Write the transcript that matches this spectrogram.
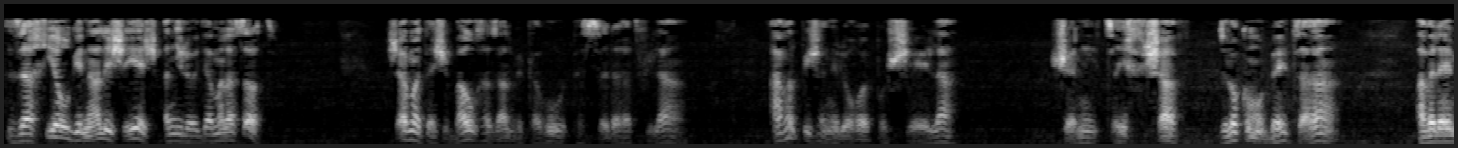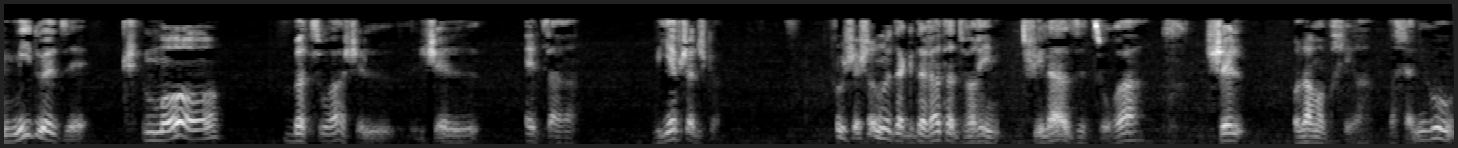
זה הכי אורגינלי שיש, אני לא יודע מה לעשות. עכשיו מתי שבאו חז"ל וקבעו את הסדר התפילה, אף על פי שאני לא רואה פה שאלה שאני צריך עכשיו, זה לא כמו בעת צרה, אבל העמידו את זה כמו בצורה של, של עת צרה, ואי אפשר לשכוח. שיש לנו את הגדרת הדברים, תפילה זה צורה של עולם הבחירה. לכן יראו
